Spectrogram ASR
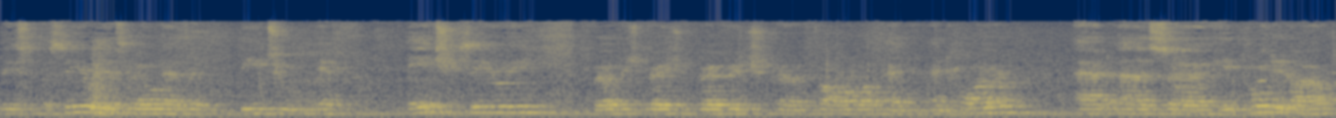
this theory is known as the B2FH theory, Burbidge, Burbidge Fowler, and, and Hoyle. And as he pointed out,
